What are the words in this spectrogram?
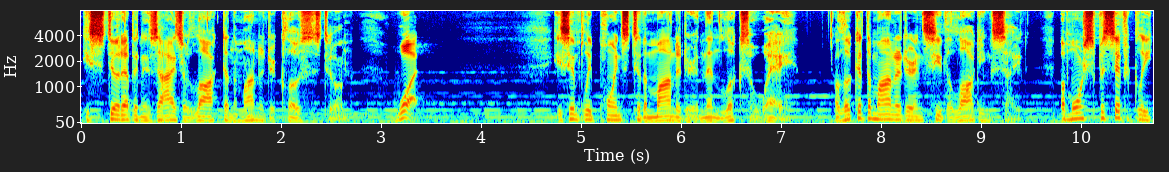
He stood up and his eyes are locked on the monitor closest to him. What? He simply points to the monitor and then looks away. I look at the monitor and see the logging site, but more specifically,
